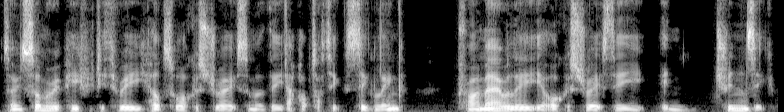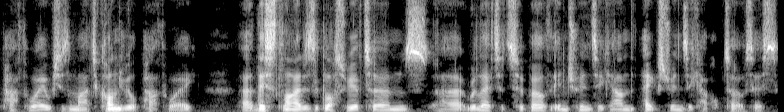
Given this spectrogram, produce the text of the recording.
So in summary, P53 helps to orchestrate some of the apoptotic signaling. Primarily, it orchestrates the intrinsic pathway, which is the mitochondrial pathway. Uh, this slide is a glossary of terms uh, related to both intrinsic and extrinsic apoptosis.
